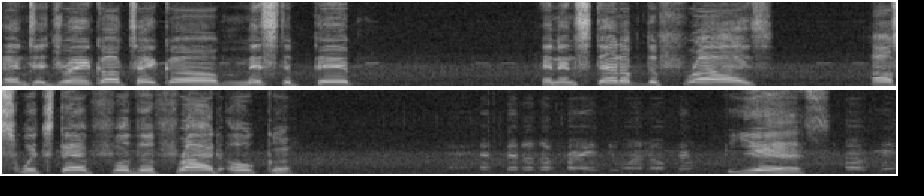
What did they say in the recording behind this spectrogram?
And to drink, I'll take uh, Mr. Pibb. And instead of the fries, I'll switch that for the fried okra. Of fries, you want okra? Yes. Okay.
